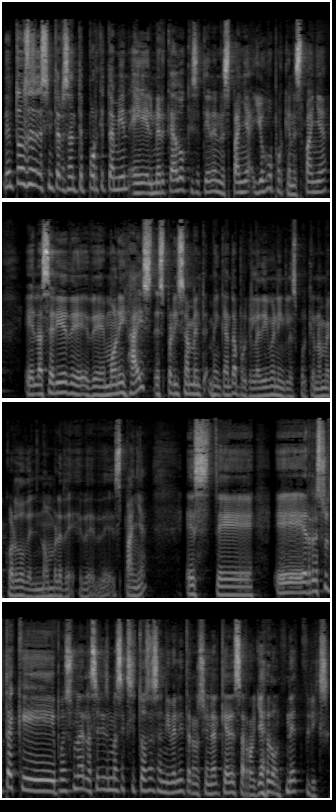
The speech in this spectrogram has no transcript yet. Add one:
Entonces es interesante porque también el mercado que se tiene en España, y ojo porque en España la serie de, Money Heist es precisamente, me encanta porque la digo en inglés porque no me acuerdo del nombre de, España. Este eh, resulta que pues, es una de las series más exitosas a nivel internacional que ha desarrollado Netflix.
